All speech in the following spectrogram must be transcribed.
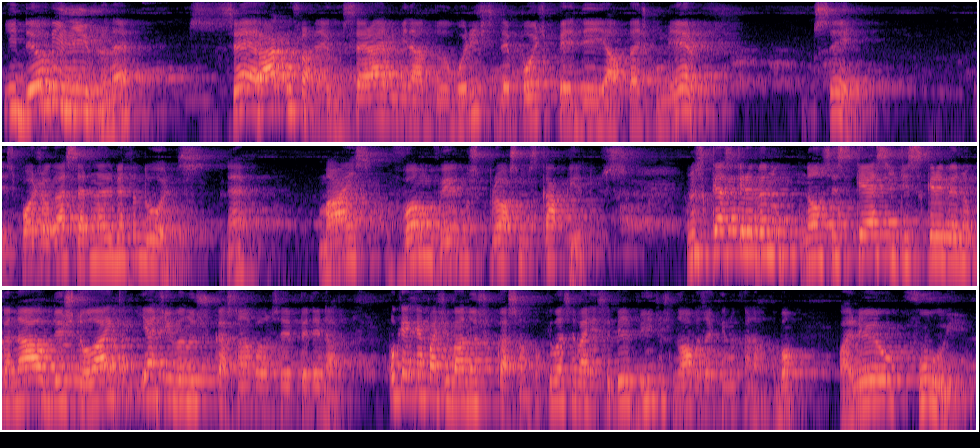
e deu me livre, né? Será que o Flamengo será eliminado pelo Corinthians depois de perder o Atlético Mineiro? Não sei. Eles podem jogar sério na Libertadores, né? Mas vamos ver nos próximos capítulos. Não esquece de no, não se esquece de se inscrever no canal, deixa o like e ativa a notificação para você perder nada. Por que, que é para ativar a notificação? Porque você vai receber vídeos novos aqui no canal, tá bom? Valeu, fui!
